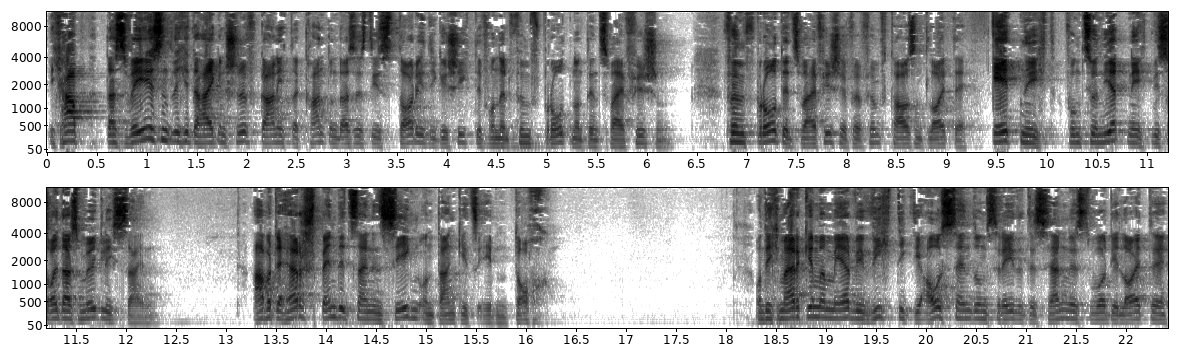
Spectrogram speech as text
Ich habe das Wesentliche der Heiligen Schrift gar nicht erkannt und das ist die Story, die Geschichte von den fünf Broten und den zwei Fischen. Fünf Brote, zwei Fische für 5000 Leute. Geht nicht, funktioniert nicht. Wie soll das möglich sein? Aber der Herr spendet seinen Segen und dann geht's eben doch. Und ich merke immer mehr, wie wichtig die Aussendungsrede des Herrn ist, wo er die Leute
